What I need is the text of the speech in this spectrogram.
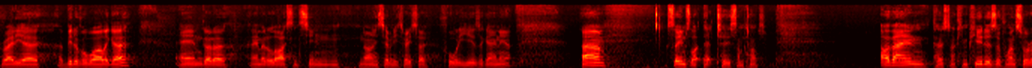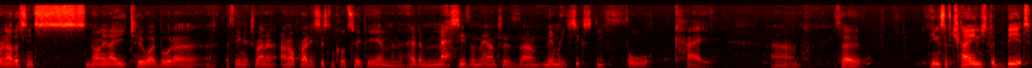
radio a bit of a while ago and got a amateur license in 1973, so 40 years ago now. Um, seems like that too sometimes. I've owned personal computers of one sort or another since 1982. I bought a, a thing that's run an operating system called CP/M, and it had a massive amount of um, memory, 64k. Um, so things have changed a bit.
